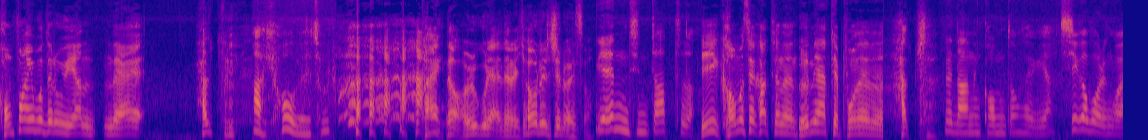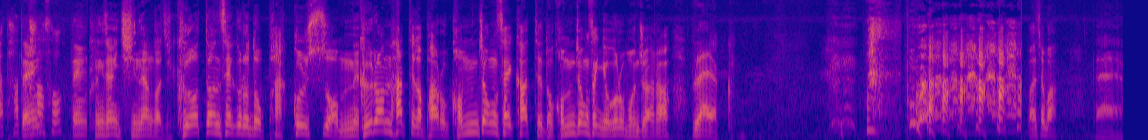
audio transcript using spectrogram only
곰팡이분들을 위한 내 하트 아, 혀 왜 저래? 아니 나 얼굴이 아니라 혀를 싫어해서 얘는 진짜 하트다. 이 검은색 하트는 은혜한테 보내는 하트 왜 나는 검정색이야? 식어버린 거야, 다 땡, 타서? 땡. 굉장히 진한 거지 그 어떤 색으로도 바꿀 수 없는 그런 하트가 바로 검정색 하트 너 검정색 영어로 뭔 줄 알아? black 맞춰봐 블랙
